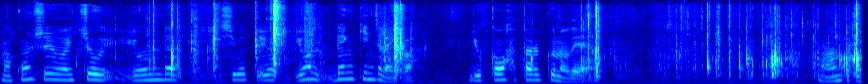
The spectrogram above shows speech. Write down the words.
まあ今週は一応4連仕事 4, 4連勤じゃないか。4日は働くのでなんとか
